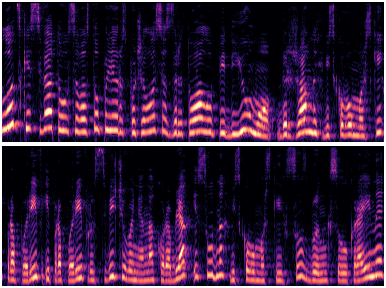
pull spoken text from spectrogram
Флотське свято у Севастополі розпочалося з ритуалу підйому державних військово-морських прапорів і прапорів розсвічування на кораблях і суднах військово-морських сил збройних сил України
